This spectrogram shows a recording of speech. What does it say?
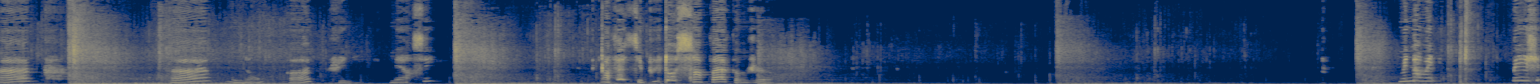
Hop. Hop. Non. Hop. J'ai dit merci. En fait, c'est plutôt sympa comme jeu. Mais non, mais... Mais j'ai...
